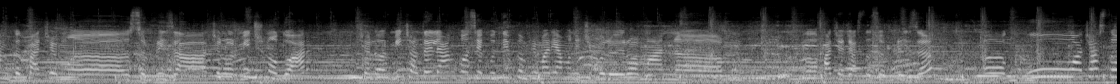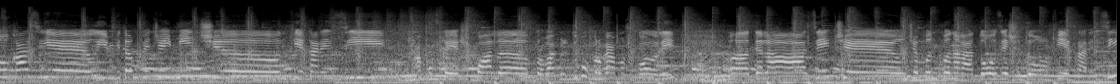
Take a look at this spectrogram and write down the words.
an când facem uh, surpriza celor mici, nu doar celor mici, al treilea an consecutiv când primăria municipiului Roman uh, uh, face această surpriză. Uh, cu această ocazie îi invităm pe cei mici uh, în fiecare zi, acum că e școală, probabil după programul școlii, uh, de la 10 începând până la 22 în fiecare zi.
